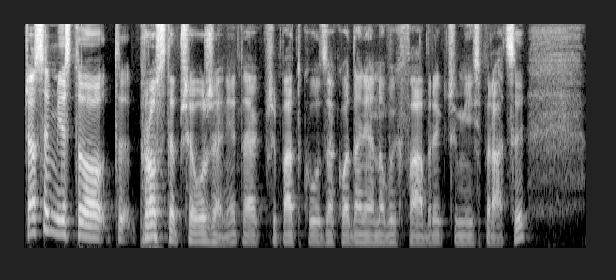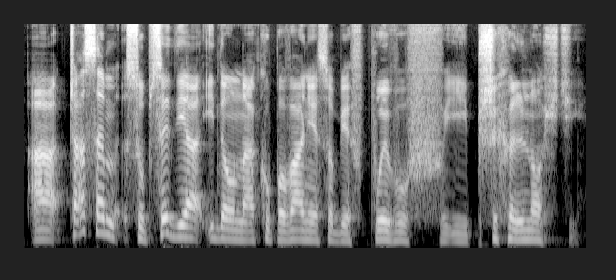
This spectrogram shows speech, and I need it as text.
Czasem jest to proste przełożenie, tak jak w przypadku zakładania nowych fabryk czy miejsc pracy, A czasem subsydia idą na kupowanie sobie wpływów i przychylności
